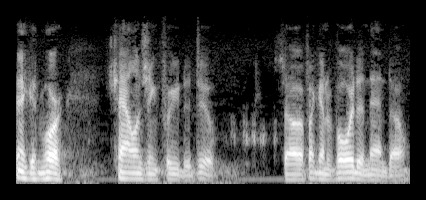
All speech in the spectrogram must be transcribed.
make it more challenging for you to do. So if I can avoid an endo,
